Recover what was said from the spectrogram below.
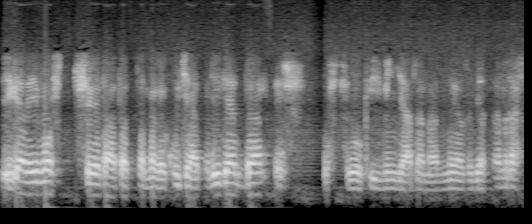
Igen, én most sétáltattam meg a kutyát a ligetben, és most fogok így mindjárt lemenni az egyetemre.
